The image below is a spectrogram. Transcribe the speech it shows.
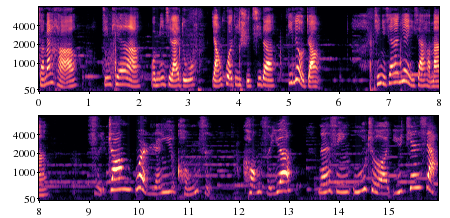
小麦好，今天啊，我们一起来读《阳货》第十期的第六章，请你先来念一下好吗？子张问仁于孔子，孔子曰：“能行五者于天下，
